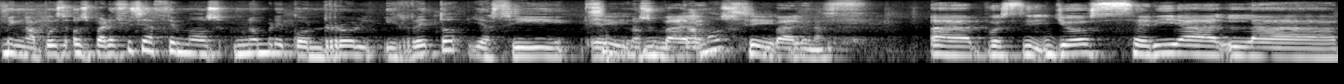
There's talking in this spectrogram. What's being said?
Venga, pues ¿os parece si hacemos nombre con rol y reto y así eh, Sí, nos vale, ubicamos? sí. Vale. Venga. Ah, pues yo sería la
